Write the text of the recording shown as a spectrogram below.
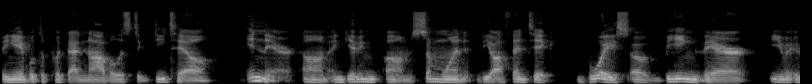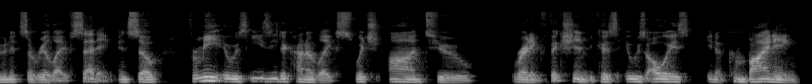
being able to put that novelistic detail in there um, and giving um, someone the authentic voice of being there, even, if it's a real life setting. And so for me, it was easy to kind of like switch on to writing fiction because it was always, you know, combining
